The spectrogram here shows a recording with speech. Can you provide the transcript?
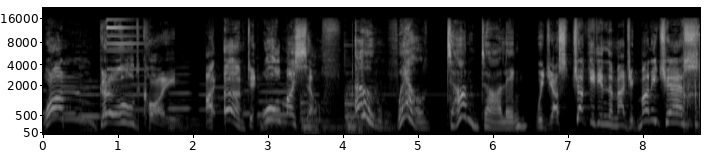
One gold coin. I earned it all myself. Oh, well done, darling. We just chuck it in the magic money chest.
